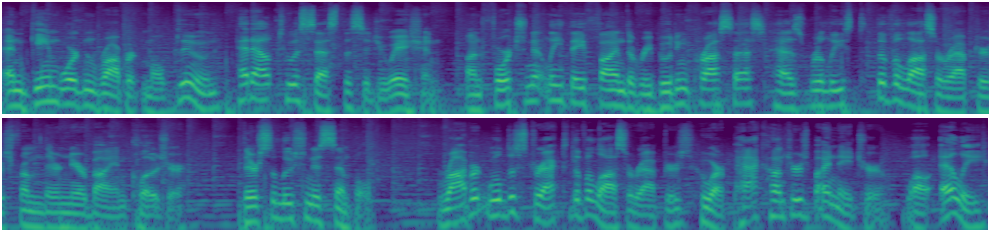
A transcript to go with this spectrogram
and Game Warden Robert Muldoon head out to assess the situation. Unfortunately, they find the rebooting process has released the velociraptors from their nearby enclosure. Their solution is simple Robert will distract the velociraptors, who are pack hunters by nature, while Ellie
